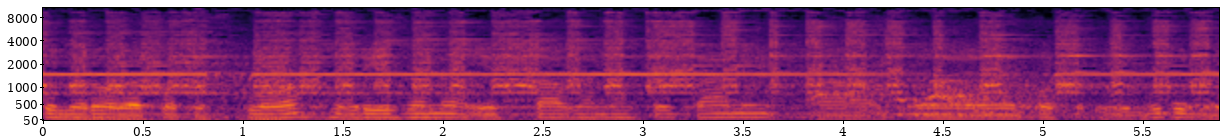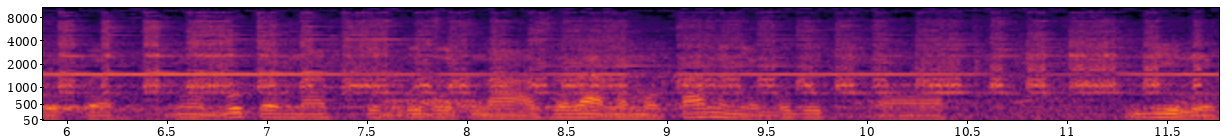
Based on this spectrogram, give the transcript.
кольорове фотоскло врізане і вставлене в цей камінь, а е, будуть букви. Ну, букви в нас тут будуть на зеленому камені, будуть е, білі.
